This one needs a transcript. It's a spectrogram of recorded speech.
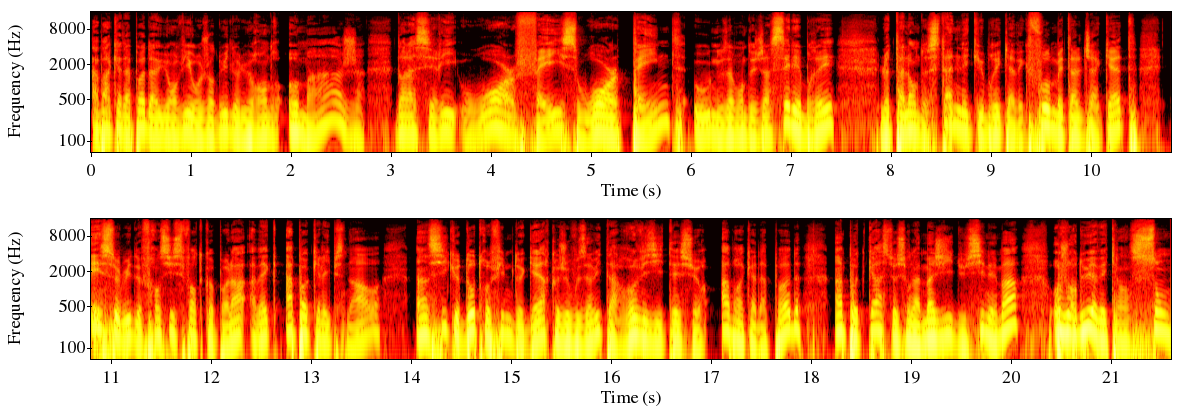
Abracadapod a eu envie aujourd'hui de lui rendre hommage dans la série War Face, War Paint, où nous avons déjà célébré le talent de Stanley Kubrick avec Full Metal Jacket et celui de Francis Ford Coppola avec Apocalypse Now, ainsi que d'autres films de guerre que je vous invite à revisiter sur Abracadapod, un podcast sur la magie du cinéma, aujourd'hui avec un son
